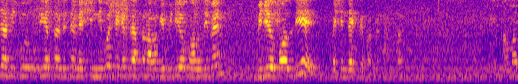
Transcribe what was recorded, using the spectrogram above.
যে আমি কুরিয়ার সার্ভিসে মেশিন নিব, সেক্ষেত্রে আপনারা আমাকে ভিডিও কল দিবেন। ভিডিও কল দিয়ে মেশিন দেখতে পারবেন। আমার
